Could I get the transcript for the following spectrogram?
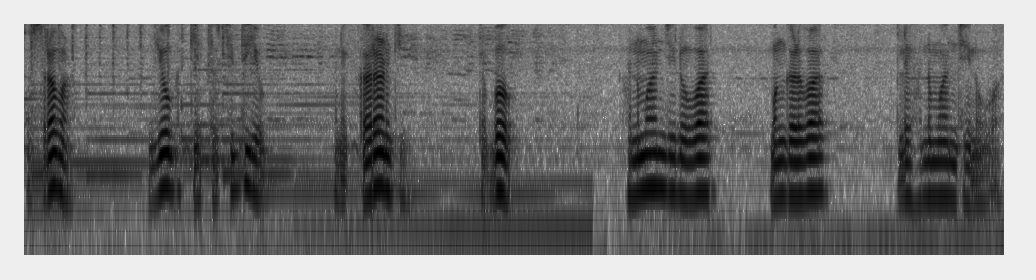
તો શ્રવણ, યોગ કે તો સિદ્ધ યોગ અને કરણ કે તો બહુ. હનુમાનજીનો વાર, મંગળવાર એટલે હનુમાનજીનો વાર.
